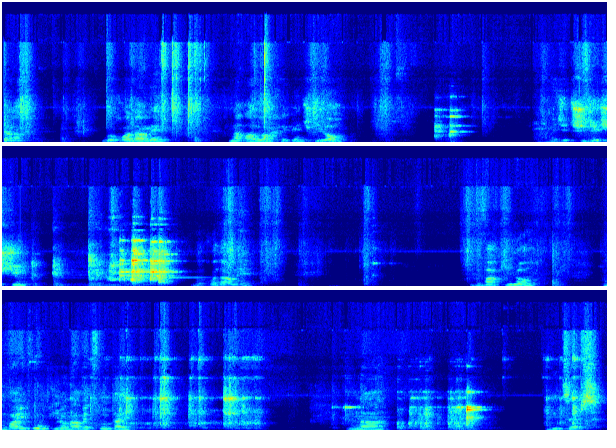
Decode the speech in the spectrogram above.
Teraz dokładamy na Allahy 5 kg. Będzie 30 dokładamy 2 kilo, 2,5 kilo nawet tutaj na biceps.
